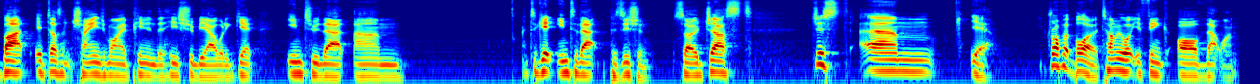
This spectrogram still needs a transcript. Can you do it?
but it doesn't change my opinion that he should be able to get into that um, to get into that position. So just, just um, yeah, drop it below. Tell me what you think of that one,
